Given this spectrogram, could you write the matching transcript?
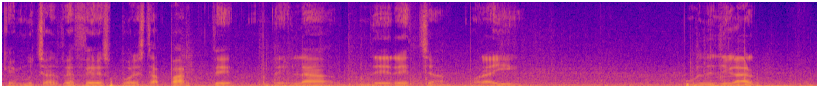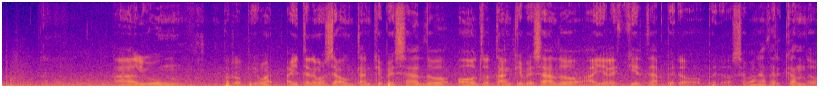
que muchas veces por esta parte de la derecha, por ahí, puede llegar a algún propio. ahí tenemos ya un tanque pesado, otro tanque pesado ahí a la izquierda, pero, pero se van acercando.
